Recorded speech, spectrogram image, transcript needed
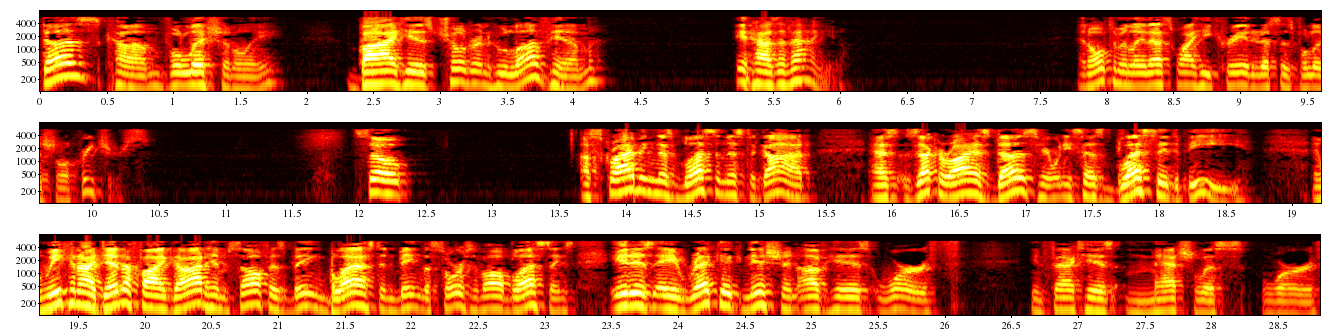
does come volitionally by His children who love Him, it has a value. And ultimately, that's why He created us as volitional creatures. So, ascribing this blessedness to God, as Zechariah does here when he says, Blessed be, and we can identify God Himself as being blessed and being the source of all blessings, it is a recognition of His worth in fact, his matchless worth.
